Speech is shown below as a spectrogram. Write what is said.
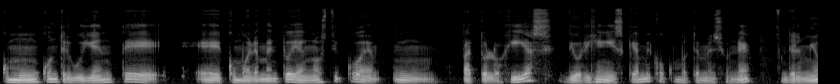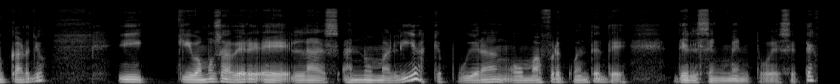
como un contribuyente, eh, como elemento diagnóstico de, patologías de origen isquémico, como te mencioné, del miocardio, y que vamos a ver eh, las anomalías que pudieran o más frecuentes de, del segmento ST.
